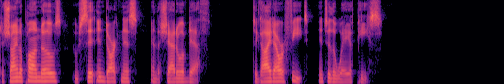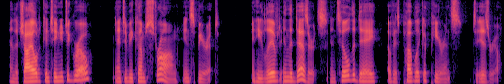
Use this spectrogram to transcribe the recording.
to shine upon those who sit in darkness and the shadow of death, to guide our feet into the way of peace. And the child continued to grow and to become strong in spirit. And he lived in the deserts until the day of his public appearance to Israel.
